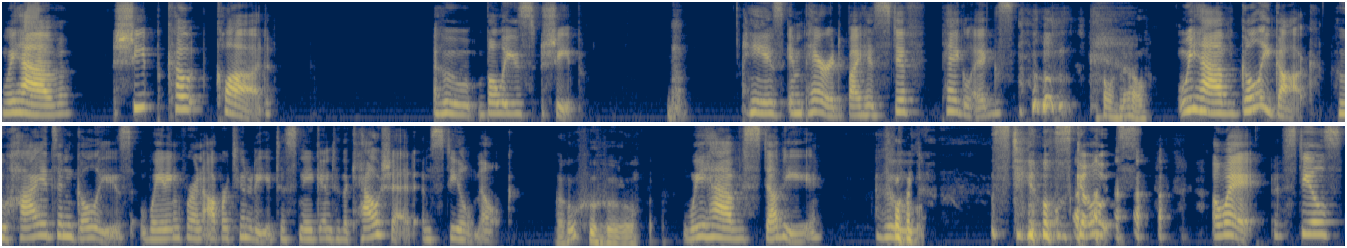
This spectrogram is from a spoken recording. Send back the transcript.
we have Sheepcoat Claude, who bullies sheep. He is impaired by his stiff peg legs. Oh no. we have Gullygawk, who hides in gullies, waiting for an opportunity to sneak into the cowshed and steal milk. Ooh. We have Stubby, who steals goats. Oh, wait, steals.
